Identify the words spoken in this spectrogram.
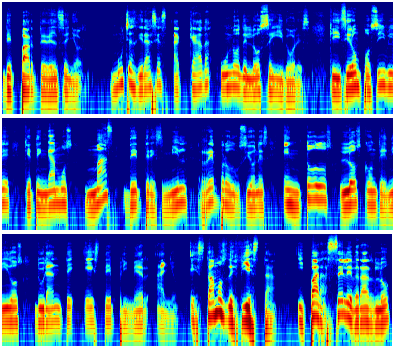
de parte del Señor. Muchas gracias a cada uno de los seguidores que hicieron posible que tengamos más de 3.000 reproducciones en todos los contenidos durante este primer año. Estamos de fiesta y para celebrarlo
